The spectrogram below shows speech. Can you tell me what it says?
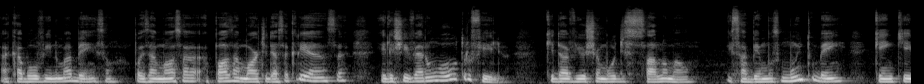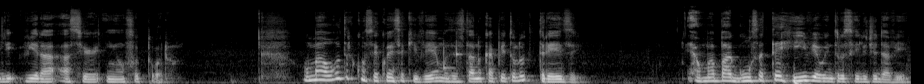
acabou vindo uma bênção, pois após a morte dessa criança, eles tiveram outro filho, que Davi o chamou de Salomão, e sabemos muito bem quem que ele virá a ser em um futuro. Uma outra consequência que vemos está no capítulo 13, é uma bagunça terrível entre os filhos de Davi.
